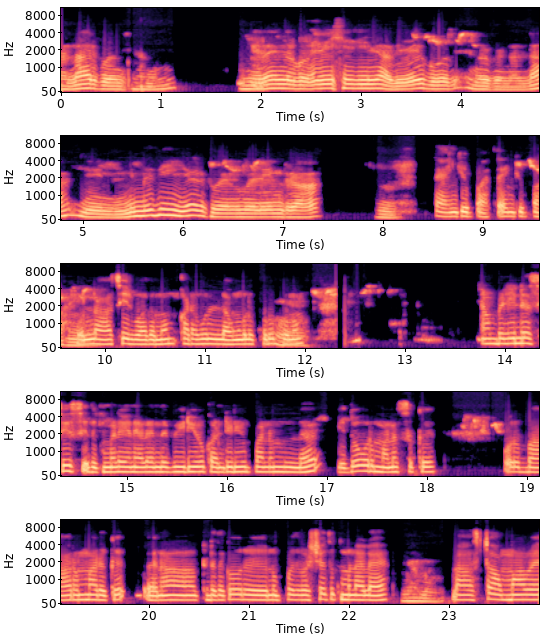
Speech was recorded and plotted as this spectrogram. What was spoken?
நல்லா இருக்குவேன் சாமி. எங்களுக்கு உதவி செய்தீங்க அதே போதும் எங்களுக்கு நல்லா நீ நிம்மதியாக இருக்க வேணும் இல்லைன்றா ம். தேங்க்யூப்பா தேங்க்யூப்பா எல்லா ஆசீர்வாதமும் கடவுள் அவங்களுக்கு கொடுக்கணும். பெலிண்டா சீஸ் இதுக்கு மேலே என்னால் இந்த வீடியோ கண்டினியூ பண்ண முடியல. ஏதோ ஒரு மனசுக்கு ஒரு பாரமா இருக்கு. ஏன்னா கிட்டத்தட்ட ஒரு முப்பது வருஷத்துக்கு முன்னால ஆமாம் லாஸ்டா அம்மாவை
